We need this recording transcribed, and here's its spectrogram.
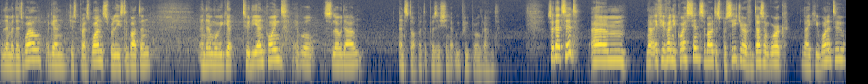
limit as well. Again, just press once, release the button, and then when we get to the end point, it will slow down and stop at the position that we pre-programmed. So that's it. Um, now, if you have any questions about this procedure, if it doesn't work like you wanted to,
